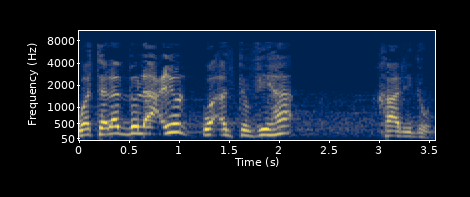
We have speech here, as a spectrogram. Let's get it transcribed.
وتلذ الأعين وأنتم فيها خالدون.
